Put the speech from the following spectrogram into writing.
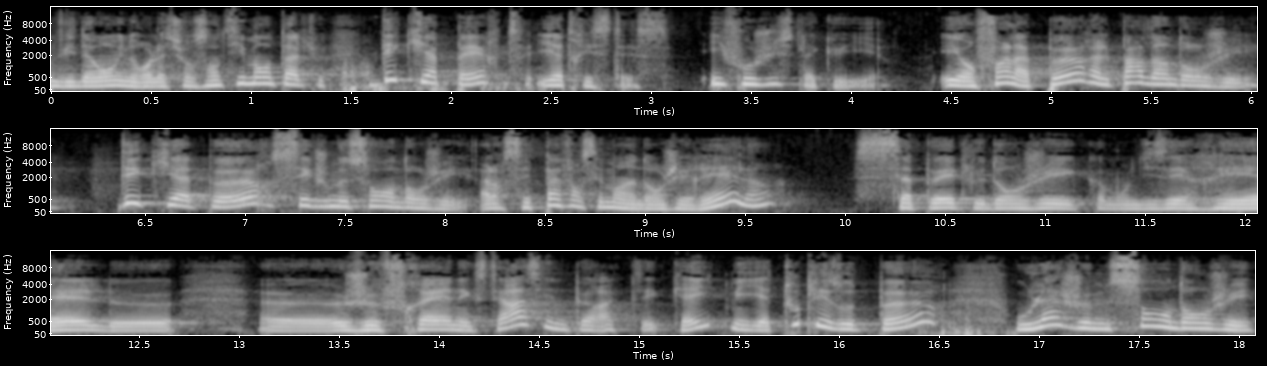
évidemment une relation sentimentale. Dès qu'il y a perte, il y a tristesse. Il faut juste l'accueillir. Et enfin, la peur, elle part d'un danger. Dès qu'il y a peur, c'est que je me sens en danger. Alors c'est pas forcément un danger réel, hein, ça peut être le danger, comme on disait, réel de euh, je freine, etc. C'est une peur archaïque, mais il y a toutes les autres peurs où là je me sens en danger.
